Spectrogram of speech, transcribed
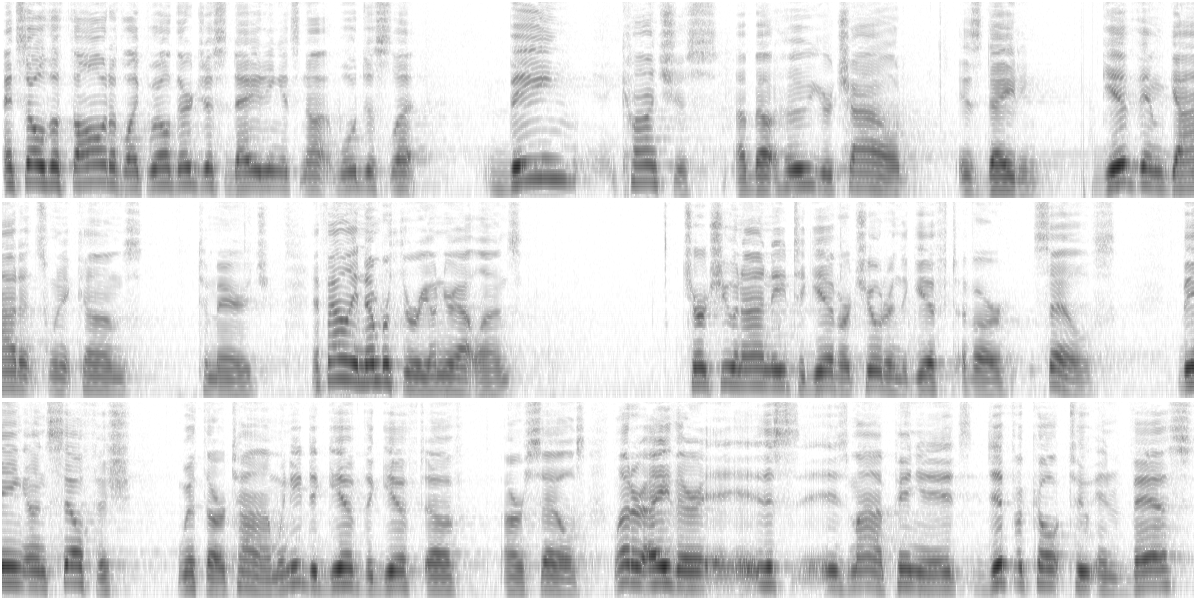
And so the thought of, like, well, they're just dating, it's not, we'll just let, be conscious about who your child is dating. Give them guidance when it comes to marriage. And finally, number three on your outlines church, you and I need to give our children the gift of ourselves being unselfish with our time. We need to give the gift of ourselves. Letter A there, this is my opinion, it's difficult to invest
